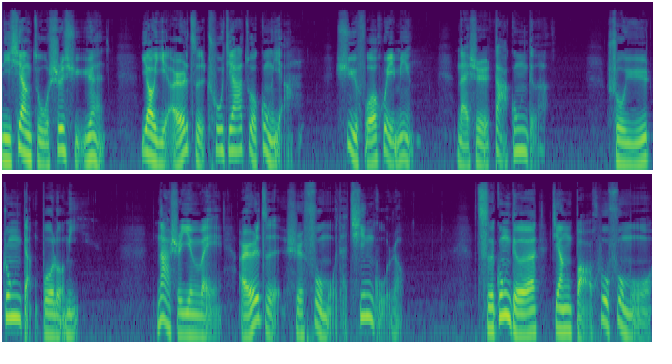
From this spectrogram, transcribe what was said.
你向祖师许愿，要以儿子出家做供养。续佛慧命，乃是大功德，属于中等波罗蜜。那是因为儿子是父母的亲骨肉，此功德将保护父母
